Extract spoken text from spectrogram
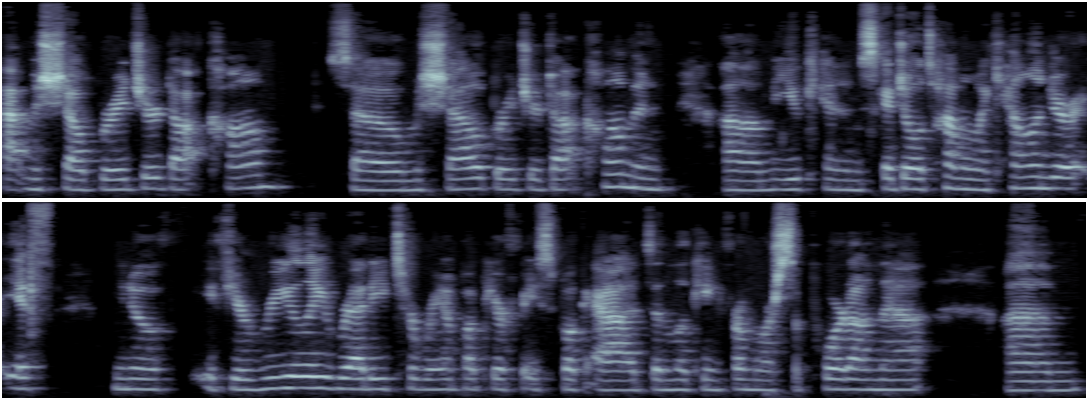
at michellebridger.com so michellebridger.com and um, you can schedule a time on my calendar if you know if you're really ready to ramp up your facebook ads and looking for more support on that. Um,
